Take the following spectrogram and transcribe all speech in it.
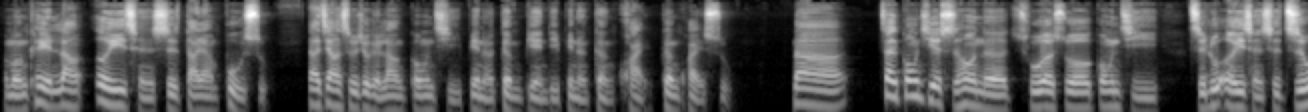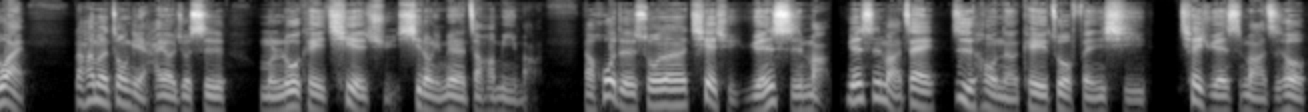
我们可以让恶意城市大量部署，那这样是不是就可以让攻击变得更便利、变得更快、更快速？那在攻击的时候呢，除了说攻击植入恶意城市之外，那他们的重点还有就是，我们如果可以窃取系统里面的账号密码，那或者说呢，窃取原始码，原始码在日后呢可以做分析，窃取原始码之后，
